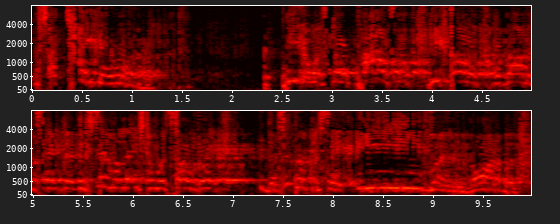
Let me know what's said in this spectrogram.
That's how tight they were. Peter was so powerful, he called, the Bible said the dissimulation was so great. The scripture said, even Barnabas,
